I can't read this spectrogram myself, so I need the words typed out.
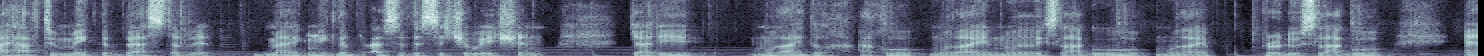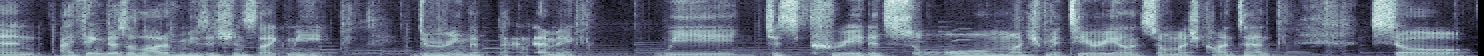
I have to make the best of it, make, the best of the situation. Jadi, mulai tuh, aku mulai nulis lagu, mulai produce lagu. And I think there's a lot of musicians like me. During the pandemic, we just created so much material and so much content. So,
